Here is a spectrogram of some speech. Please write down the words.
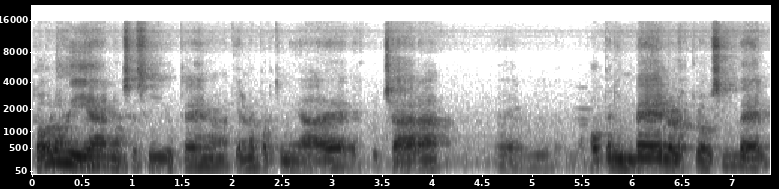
Todos los días, no sé si ustedes tienen la oportunidad de, escuchar a, eh, opening bell o los closing bell,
